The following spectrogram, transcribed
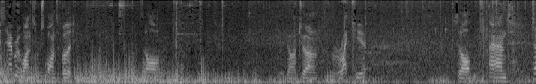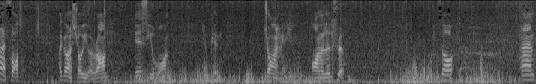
is everyone's responsibility. So, we're gonna turn right here. So, and then I thought I'm gonna show you around. If you want, join me on a little trip. So, and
